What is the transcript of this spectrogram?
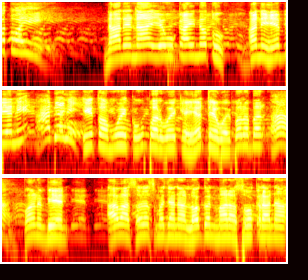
હતો ઈ. ના રે ના એવું કાઈ નતું અને હે બેની? હા બેની. એ તો મુઈક ઉપર હોય કે હેઠે હોય બરાબર? હા. પણ બેન આવા સરસ મજાના લગ્ન મારા છોકરાના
